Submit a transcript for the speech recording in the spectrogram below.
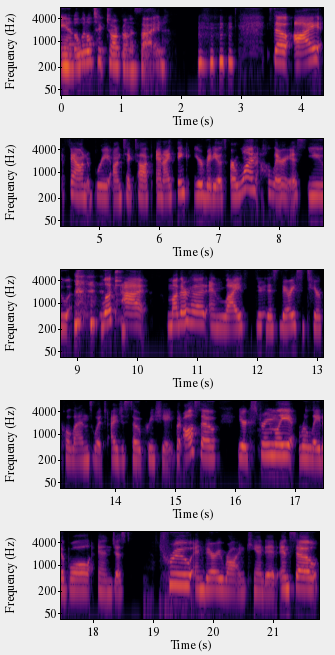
and a little TikTok on the side. so I found Bree on TikTok, and I think your videos are one hilarious. You look at motherhood and life through this very satirical lens, which I just so appreciate. But also, you're extremely relatable and just true and very raw and candid. And so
